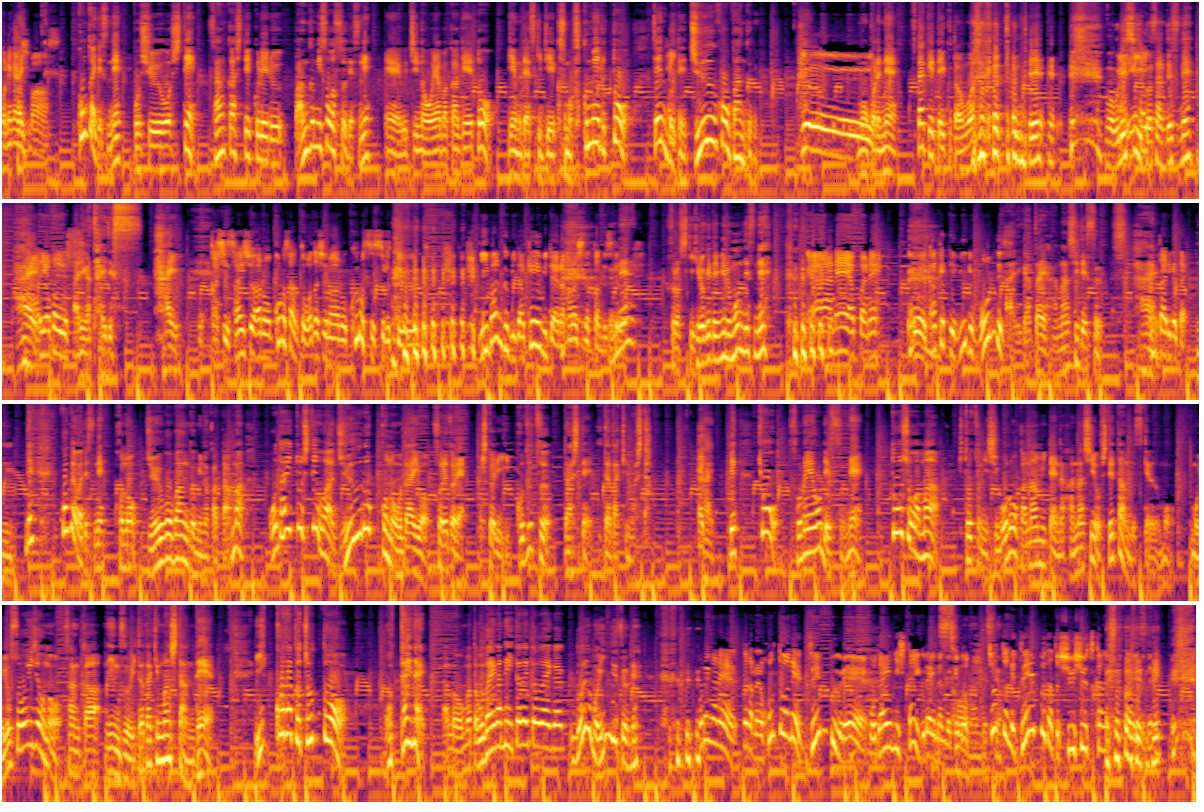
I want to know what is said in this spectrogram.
お願いします。今回ですね、募集をして参加してくれる番組総数ですね。えーうちの親バカゲーとゲーム大好き DX も含めると、全部で15番組。イエーイもうこれね、2桁いくとは思わなかったんで、もう嬉しい誤算ですね。はありい。がたいです。ありがたいです。はい。おかしい。最初、あの、コロさんと私のあの、クロスするっていう、2番組だけみたいな話だったんですけど。ね。風呂敷広げてみるもんですね。いやーね、やっぱね、声かけてみるもんです。ありがたい話です。はい本当。ありがたい。うんで、今回はですね、この15番組の方、まあ、お題としては16個のお題をそれぞれ1人1個ずつ出していただきました。はいで、今日それをですね、当初はまあ、一つに絞ろうかなみたいな話をしてたんですけれども、もう予想以上の参加人数いただきましたんで、1個だとちょっと、もったいない。あの、またお題がね、いただいたお題がどれもいいんですよね。これがね、だからね、本当はね、全部ね、お題にしたいぐらいなんだけどちょっとね、全部だと収集つかないそうですね。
